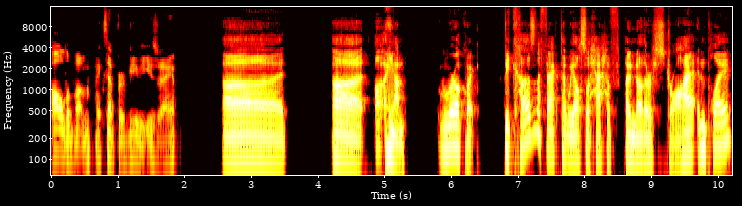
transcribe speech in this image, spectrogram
all of them except for Vivi's, right? Uh, uh, oh, hang on, real quick. Because of the fact that we also have another Straw Hat in play,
